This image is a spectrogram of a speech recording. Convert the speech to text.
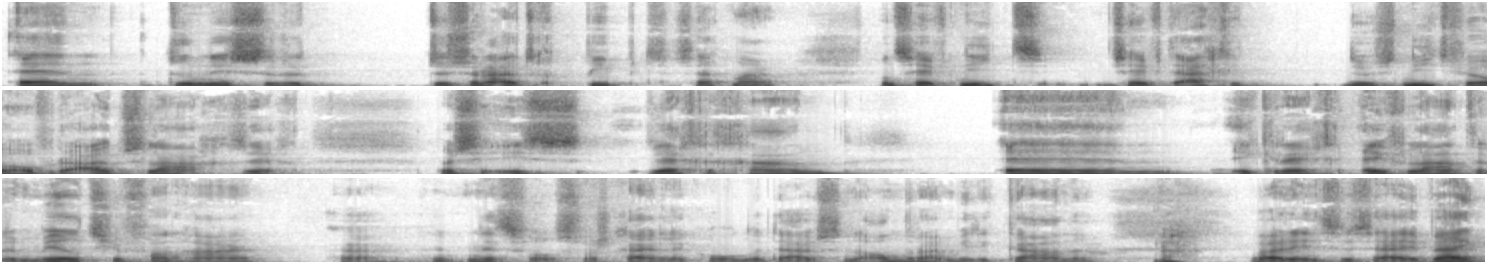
En toen is er tussenuit gepiept, zeg maar. Want ze heeft, niet, ze heeft eigenlijk dus niet veel over de uitslagen gezegd. Maar ze is weggegaan en ik kreeg even later een mailtje van haar. Net zoals waarschijnlijk honderdduizenden andere Amerikanen. Waarin ze zei: wij,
